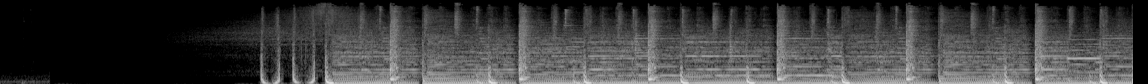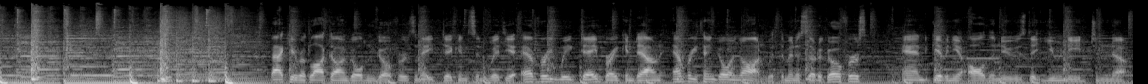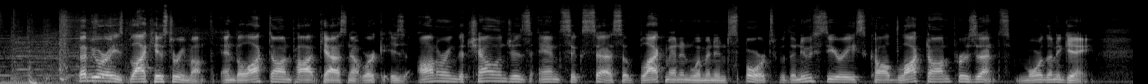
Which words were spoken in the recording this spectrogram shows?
Back here with Locked On Golden Gophers, and Nate Dickinson with you every weekday, breaking down everything going on with the Minnesota Gophers and giving you all the news that you need to know. February is Black History Month, and the Locked On Podcast Network is honoring the challenges and success of black men and women in sports with a new series called Locked On Presents More Than a Game.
